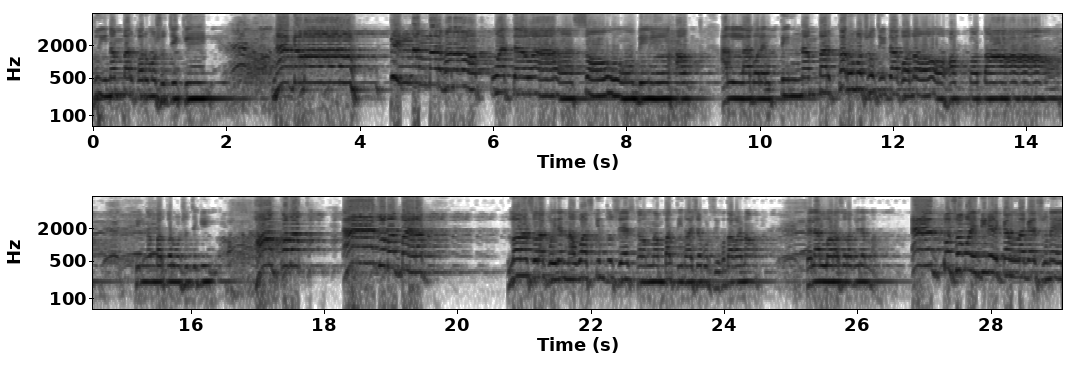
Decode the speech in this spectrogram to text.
দুই নাম্বার কর্মসূচি কি? নেকামল। আল্লাহ বলেন, তিন নাম্বার কর্মসূচিটা হলো হক কথা। তিন নাম্বার কর্মসূচি কি? হক কথা। যুবক ভাইরা লড়াচড়া কইরেন না, ওয়াজ কিন্তু শেষ, কারণ নাম্বার তিন আয়সা পড়ছি, কথা কয় না? তাহলে আর লড়াচড়া কইরেন না। একটু সময় দিনের কান লাগায় শুনেন,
